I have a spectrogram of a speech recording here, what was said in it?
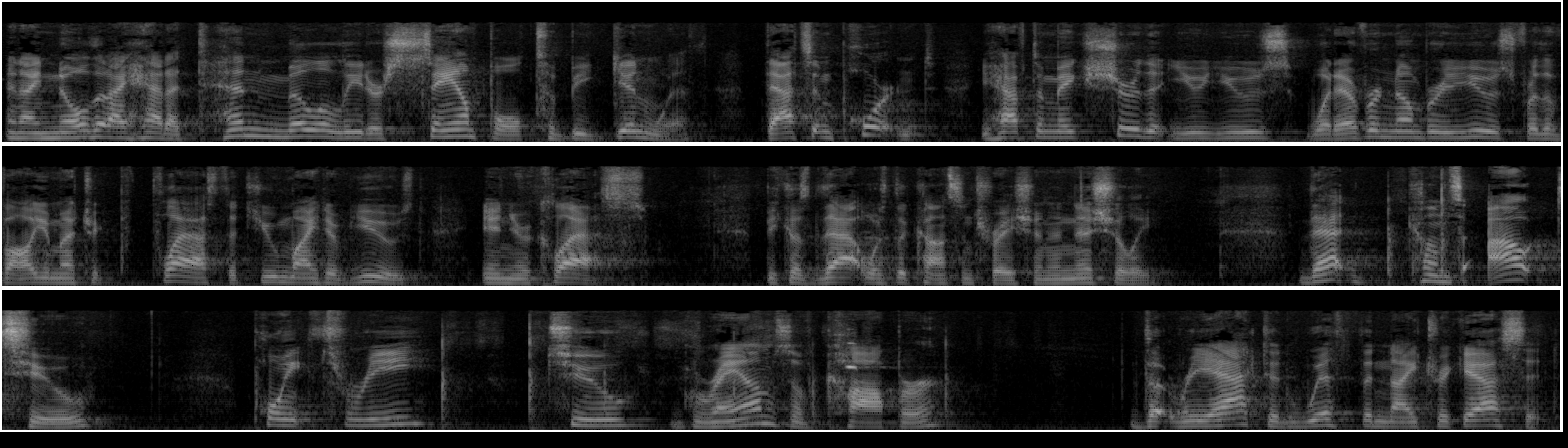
And I know that I had a 10 milliliter sample to begin with. That's important. You have to make sure that you use whatever number you use for the volumetric flask that you might have used in your class, because that was the concentration initially. That comes out to 0.32 grams of copper that reacted with the nitric acid.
